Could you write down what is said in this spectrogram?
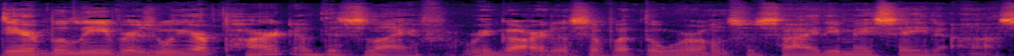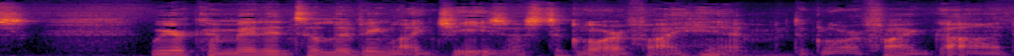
dear believers, we are part of this life, regardless of what the world and society may say to us. We are committed to living like Jesus, to glorify Him, to glorify God.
